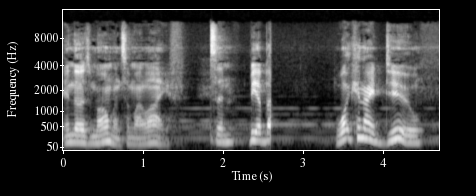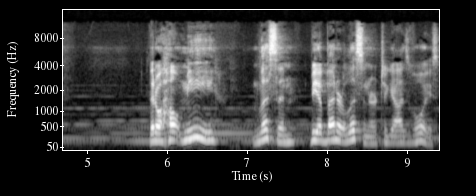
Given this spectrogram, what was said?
in those moments of my life? Listen, be about. What can I do that'll help me listen, be a better listener to God's voice?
